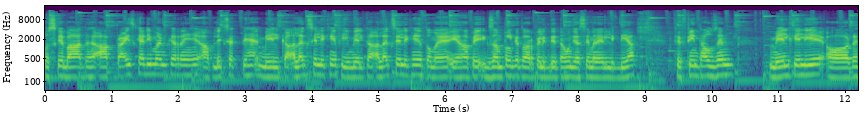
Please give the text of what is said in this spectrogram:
उसके बाद आप प्राइस क्या डिमांड कर रहे हैं? आप लिख सकते हैं मेल का अलग से लिखें फीमेल का अलग से लिखें। तो मैं यहाँ पे एग्ज़ाम्पल के तौर पर लिख देता हूँ, जैसे मैंने लिख दिया फिफ्टीन थाउज़ेंड मेल के लिए और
